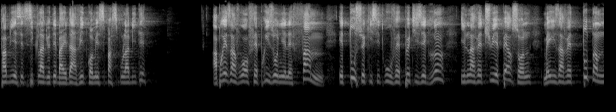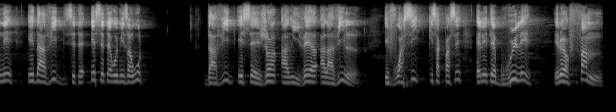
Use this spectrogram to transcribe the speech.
Pas oublier, cette Tsiklag était by David comme espace pour l'habiter. Après avoir fait prisonnier les femmes et tous ceux qui s'y trouvaient, petits et grands, ils n'avaient tué personne, mais ils avaient tout emmené et David s'était, et s'était remis en route. David et ses gens arrivèrent à la ville. Et voici qui s'est passé. Elle était brûlée et leurs femmes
